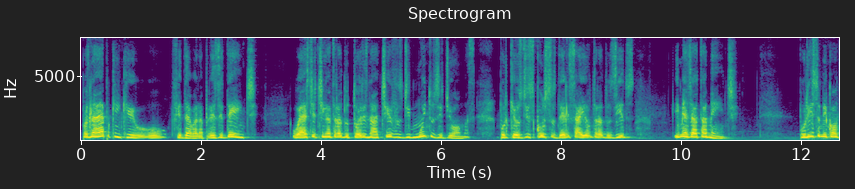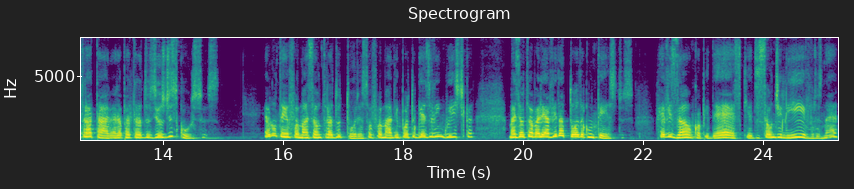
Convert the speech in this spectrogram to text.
Pois na época em que o Fidel era presidente, o Oeste tinha tradutores nativos de muitos idiomas, porque os discursos dele saíam traduzidos imediatamente. Por isso me contrataram, era para traduzir os discursos. Eu não tenho formação tradutora, eu sou formada em português e linguística, mas eu trabalhei a vida toda com textos. Revisão, copydesk, edição de livros, né?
